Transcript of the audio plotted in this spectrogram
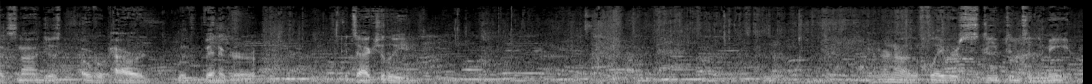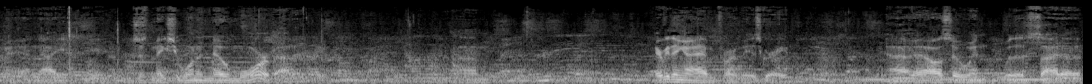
It's not just overpowered with vinegar. It's actually I don't know, the flavor's steeped into the meat and I it just makes you want to know more about it. Everything I have in front of me is great. Uh, I also went with a side of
